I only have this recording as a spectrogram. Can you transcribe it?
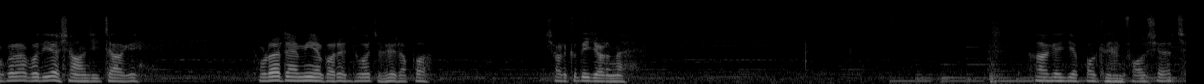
ਸ਼ੁਕਰ ਹੈ ਵਧੀਆ ਛਾਂ ਜੀ ਚ ਆ ਗਏ। ਥੋੜਾ ਟਾਈਮ ਹੀ ਹੈ, ਪਰ ਇਹ ਦੋ ਚ ਫਿਰ ਆਪਾਂ ਸੜਕ ਤੇ ਚੜਨਾ ਹੈ। ਆ ਗਏ ਜੀ ਆਪਾਂ ਗ੍ਰੈਂਡ ਫਾਲ ਸ਼ਹਿਰ ਚ।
